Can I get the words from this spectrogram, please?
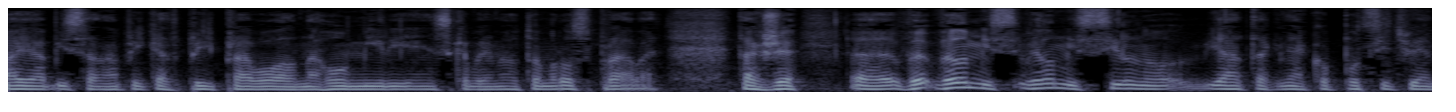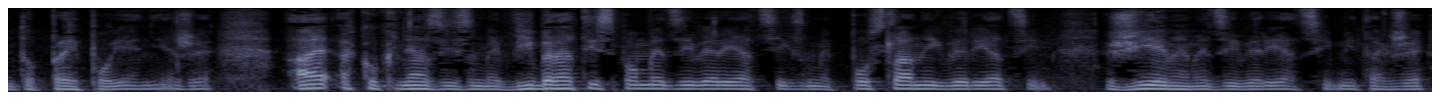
aj aby sa napríklad pripravoval na homílie, dneska budeme o tom rozprávať. Takže e, veľmi, veľmi silno ja tak nejako pociťujem to prepojenie, že aj ako kňazi sme vybratí spomedzi veriacich, sme poslaní k veriacim, žijeme medzi veriacimi, takže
